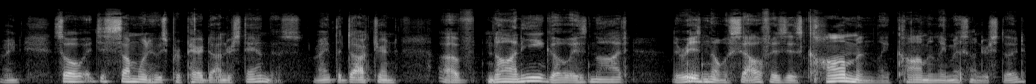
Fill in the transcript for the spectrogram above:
right? So just someone who's prepared to understand this, right? The doctrine of non-ego is not there is no self as is commonly commonly misunderstood.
